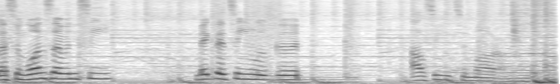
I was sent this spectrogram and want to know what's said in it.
Lesson 170 Make the team look good. I'll see you tomorrow.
